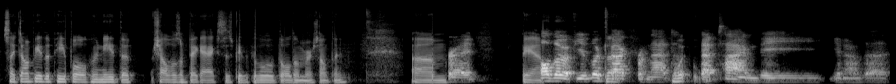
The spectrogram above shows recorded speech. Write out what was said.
It's like don't be the people who need the shovels and pickaxes. Be the people who build them or something. Um, right. Yeah. Although if you look the, back from that what, that time, the you know the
